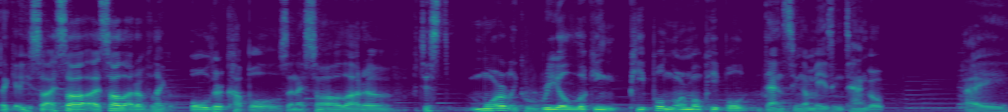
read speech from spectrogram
Like you saw, I saw, I saw a lot of like older couples, and I saw a lot of just more like real looking people, normal people dancing amazing tango. I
